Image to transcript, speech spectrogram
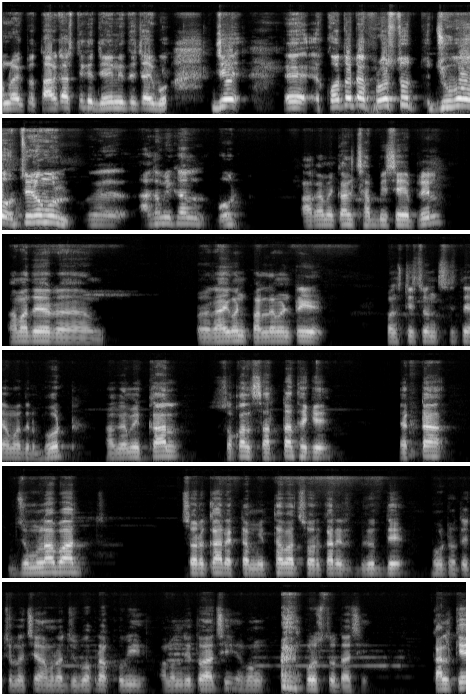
আমরা একটু তার কাছ থেকে জেনে নিতে চাইব যে কতটা প্রস্তুত যুব তৃণমূল আগামীকাল ভোট আগামীকাল ছাব্বিশে এপ্রিল আমাদের রায়গঞ্জ পার্লামেন্টারি কনস্টিটিউয়েন্সিতে আমাদের ভোট। আগামীকাল সকাল সাতটা থেকে একটা জুমলাবাদ সরকার, একটা মিথ্যাবাদ সরকারের বিরুদ্ধে ভোট হতে চলেছে। আমরা যুবকরা খুবই আনন্দিত আছি এবং প্রস্তুত আছি। কালকে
